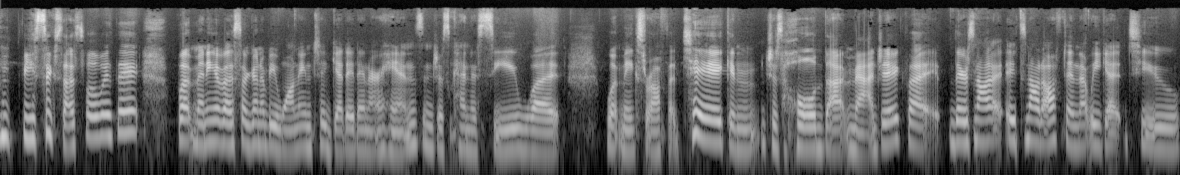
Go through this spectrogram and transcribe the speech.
be successful with it, but many of us are going to be wanting to get it in our hands and just kind of see what what makes Rafa tick and just hold that magic. But there's not it's not often that we get to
